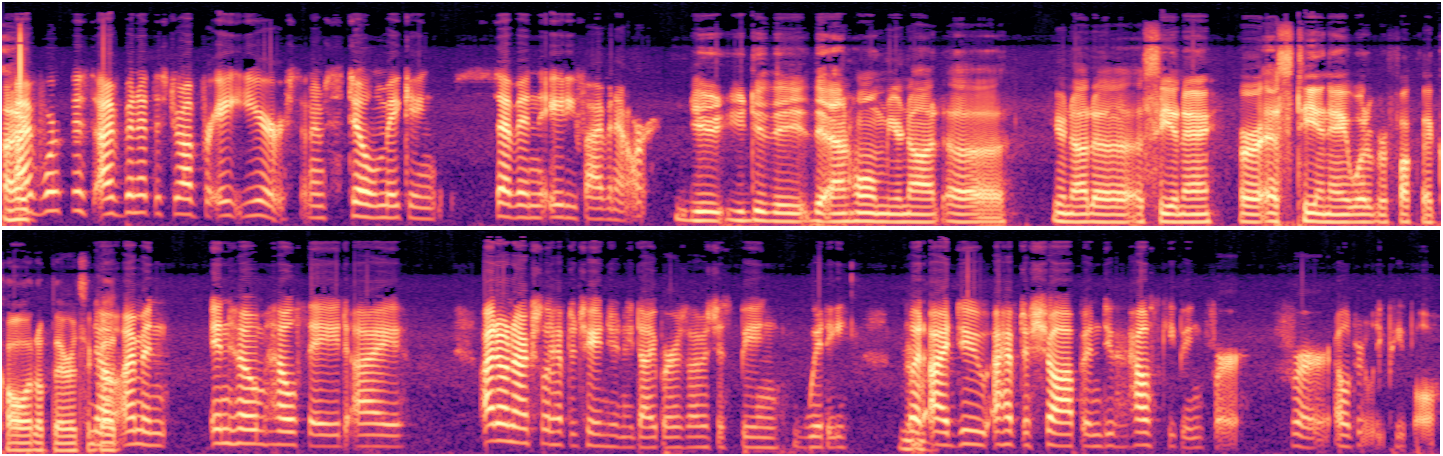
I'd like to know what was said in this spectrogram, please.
I- I've worked this. I've been at this job for eight years, and I'm still making seven eighty-five an hour. You you do the the at home. You're not uh you're not a, a CNA or a STNA, whatever fuck they call it up there. It's a No, god- I'm an in-home health aide. I, I don't actually have to change any diapers. I was just being witty. But I do. I have to shop and do housekeeping for for elderly people.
